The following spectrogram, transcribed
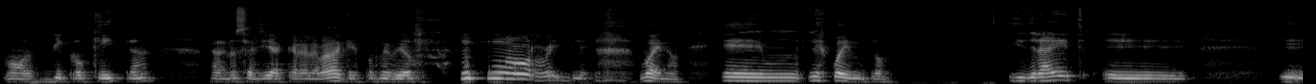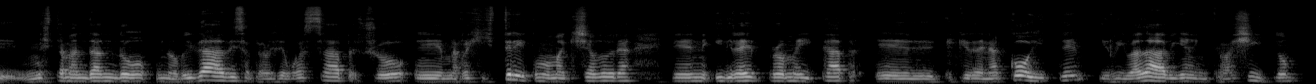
como de coqueta, para no salir a cara lavada, que después me veo horrible. Bueno, em, les cuento. Hydraet eh, eh, me está mandando novedades a través de WhatsApp. Yo eh, me registré como maquilladora en Hydraet Pro Makeup que queda en Acoite y Rivadavia, en Caballito.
